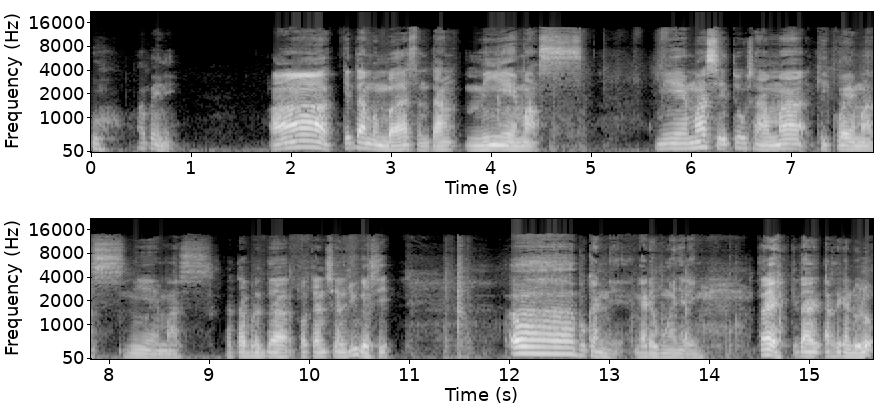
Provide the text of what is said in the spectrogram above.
Uh, apa ini? Ah, kita membahas tentang miemas. Miemas itu sama kikoemas, miemas. Kata berita potensial juga sih. Eh, bukan nih, nggak ada hubungannya, Ding. Eh, kita artikan dulu.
